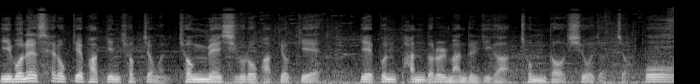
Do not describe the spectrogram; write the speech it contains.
이번에 새롭게 바뀐 협정은 경매식으로 바뀌었기에 예쁜 판도를 만들기가 좀 더 쉬워졌죠. 오,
